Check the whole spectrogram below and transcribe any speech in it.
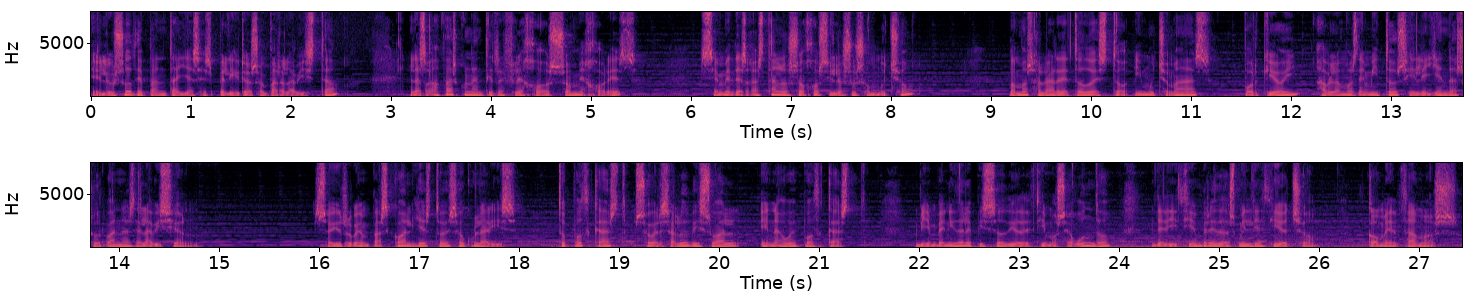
¿El uso de pantallas es peligroso para la vista? ¿Las gafas con antirreflejos son mejores? ¿Se me desgastan los ojos si los uso mucho? Vamos a hablar de todo esto y mucho más porque hoy hablamos de mitos y leyendas urbanas de la visión. Soy Rubén Pascual y esto es Ocularis, tu podcast sobre salud visual en AWE Podcast. Bienvenido al episodio decimosegundo de diciembre de 2018. Comenzamos.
